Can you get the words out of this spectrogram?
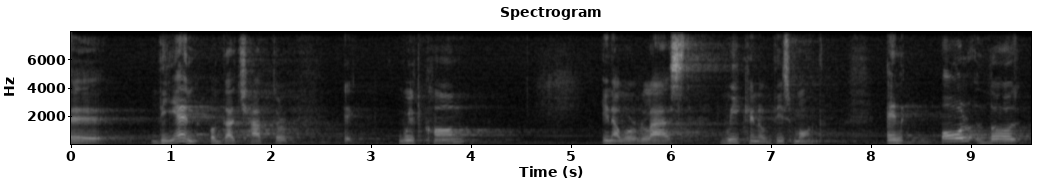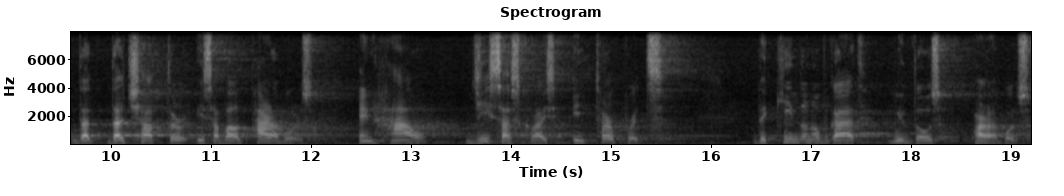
uh, the end of that chapter uh, will come in our last weekend of this month. And all those, that, that chapter is about parables and how Jesus Christ interprets the kingdom of God with those parables.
